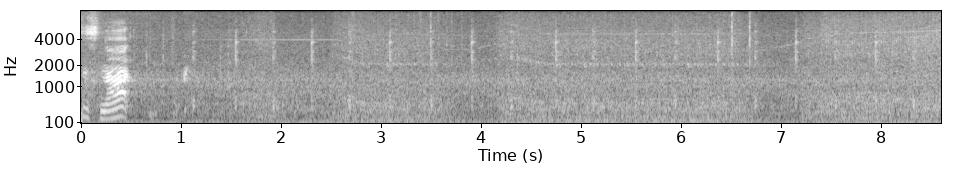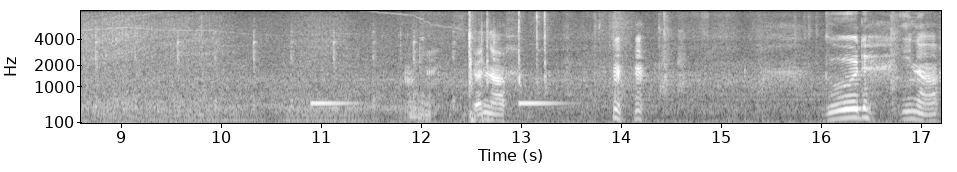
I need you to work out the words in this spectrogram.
This is not... Good enough. good enough.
